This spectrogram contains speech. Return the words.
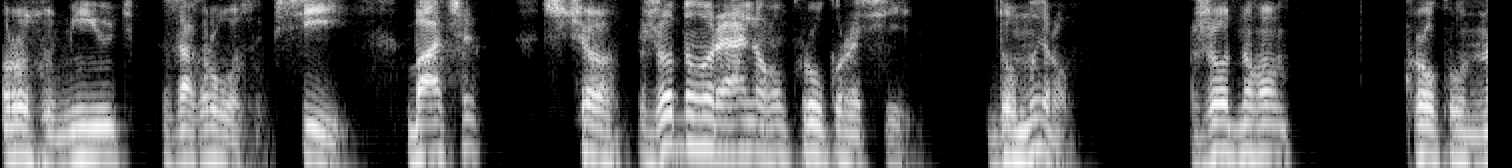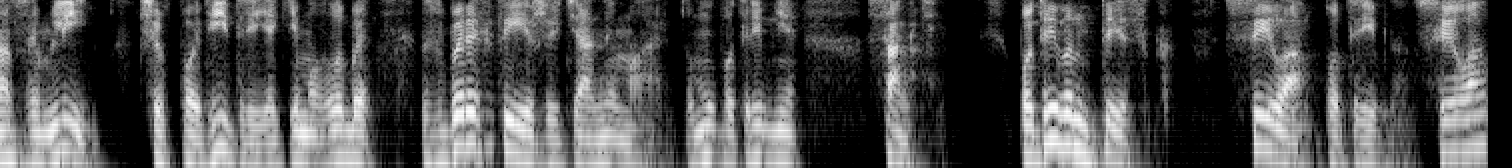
розуміють загрози. Всі бачать, що жодного реального кроку Росії до миру, жодного кроку на землі чи в повітрі, які могли би зберегти життя, немає. Тому потрібні санкції. Потрібен тиск, сила потрібна. Сила,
